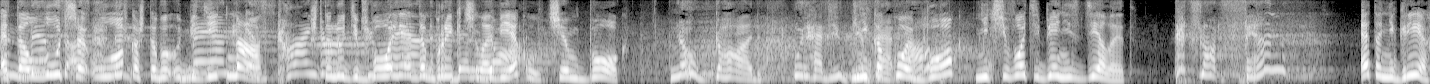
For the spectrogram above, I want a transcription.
Это лучшая уловка, чтобы убедить нас, что люди более добры к человеку, чем Бог. Никакой Бог ничего тебе не сделает. Это не грех.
